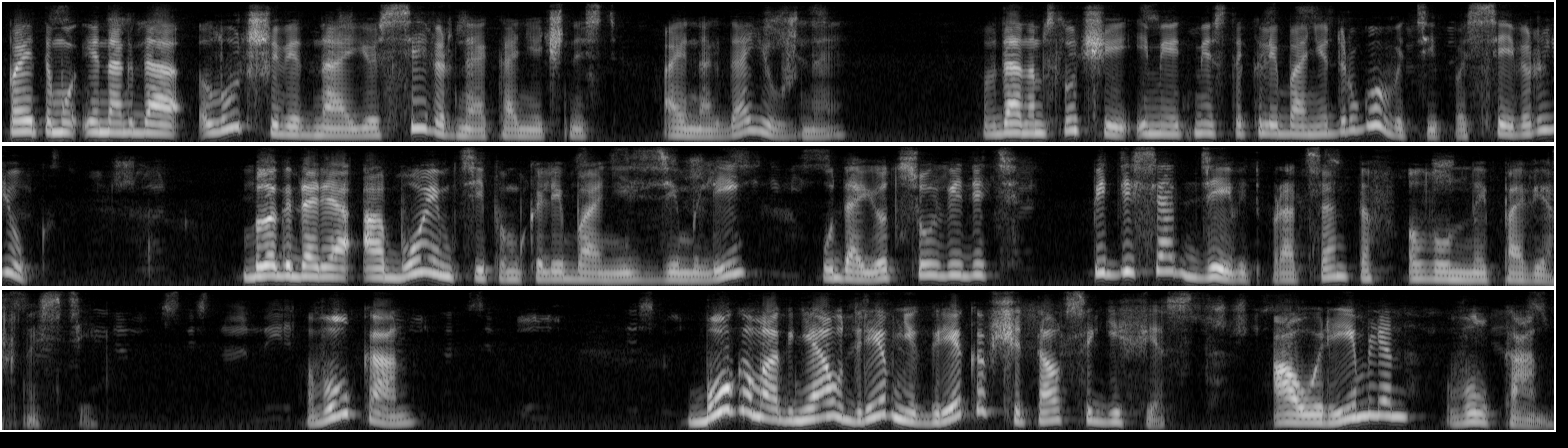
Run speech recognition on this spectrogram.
поэтому иногда лучше видна ее северная конечность, а иногда южная. В данном случае имеет место колебание другого типа, север-юг. Благодаря обоим типам колебаний Земли удается увидеть 59% лунной поверхности. Вулкан. Богом огня у древних греков считался Гефест, а у римлян – вулкан.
